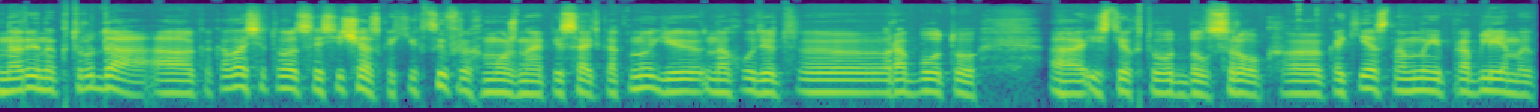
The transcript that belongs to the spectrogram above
на рынок труда. А какова ситуация сейчас? В каких цифрах можно описать? Как многие находят э, работу из тех, кто отбыл срок? Какие основные проблемы,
